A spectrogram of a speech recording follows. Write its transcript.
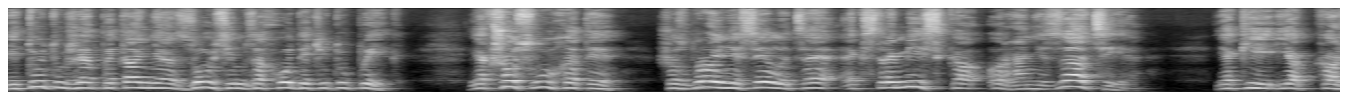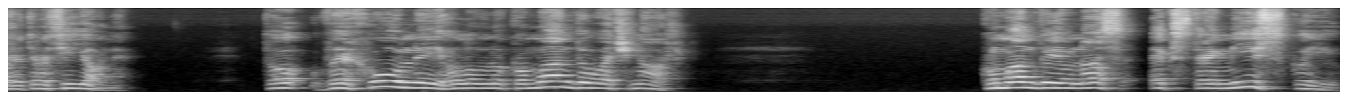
І тут уже питання зовсім заходить у тупик. Якщо слухати, що Збройні сили це екстремістська організація, які, як кажуть росіяни, то Верховний головнокомандувач наш командує в нас екстремістською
